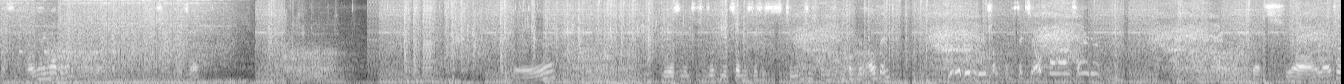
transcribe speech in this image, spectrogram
Das ist ein Vollhänger drin. Okay. Okay, das sind inzwischen so viele Zombies, dass das System sich von nicht komplett aufhängt. Schon eine sexy Aufnahmeanzeige. Gott, ja, Leute.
